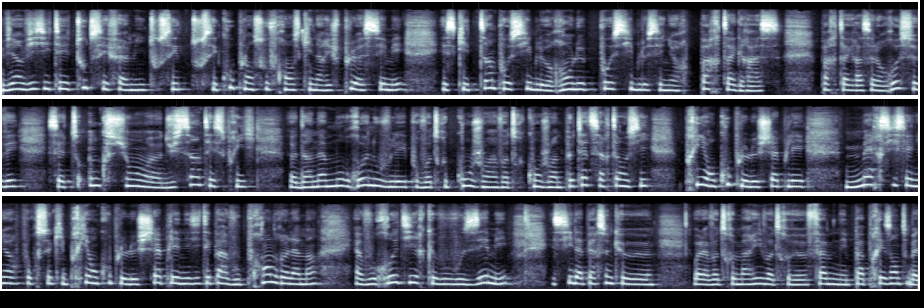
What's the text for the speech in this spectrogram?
Viens visiter toutes ces familles, tous ces, tous ces couples en souffrance qui n'arrivent plus à s'aimer. Et ce qui est impossible, rends-le possible, Seigneur, par ta grâce. Par ta grâce. Alors recevez cette onction euh, du Saint-Esprit, euh, d'un amour renouvelé pour votre conjoint, votre conjointe. Peut-être certains aussi prient en couple le chapelet. Merci Seigneur pour ceux qui prient en couple le chapelet. N'hésitez pas à vous prendre la main, à vous redire que vous vous aimez. Si la personne que, voilà, votre mari, votre femme n'est pas présente, bah,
